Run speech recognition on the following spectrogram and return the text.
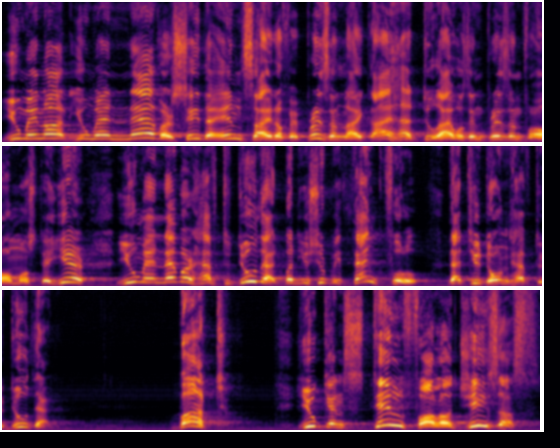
You may not, you may never see the inside of a prison like I had to. I was in prison for almost a year. You may never have to do that, but you should be thankful that you don't have to do that. But you can still follow Jesus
